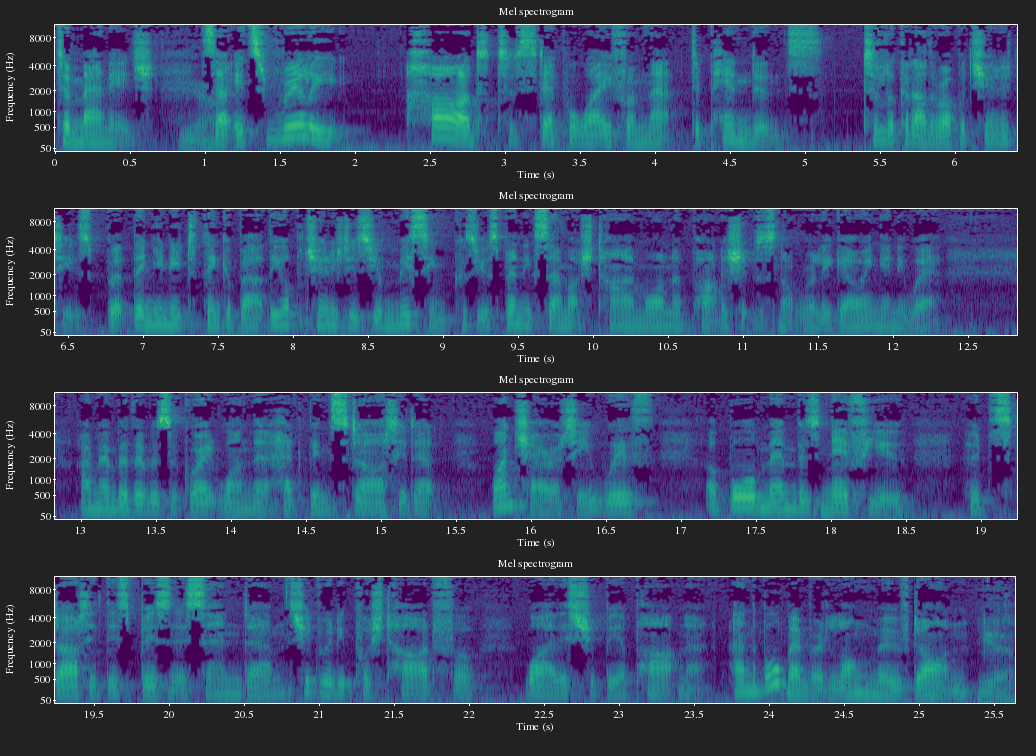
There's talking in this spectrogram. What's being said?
to manage. Yeah. So it's really hard to step away from that dependence to look at other opportunities. But then you need to think about the opportunities you're missing because you're spending so much time on a partnership that's not really going anywhere. I remember there was a great one that had been started at one charity with a board member's nephew who'd started this business, and um, she'd really pushed hard for why this should be a partner. And the board member had long moved on, Yeah.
